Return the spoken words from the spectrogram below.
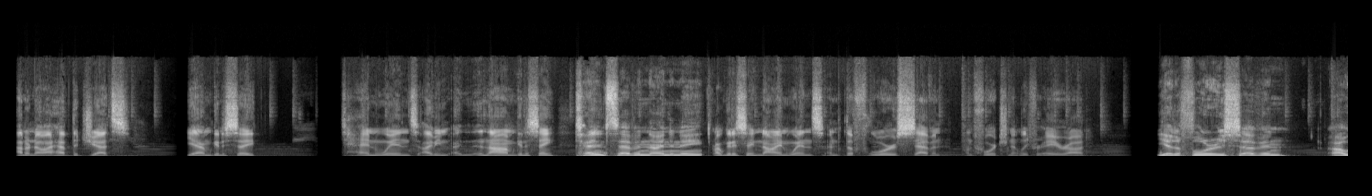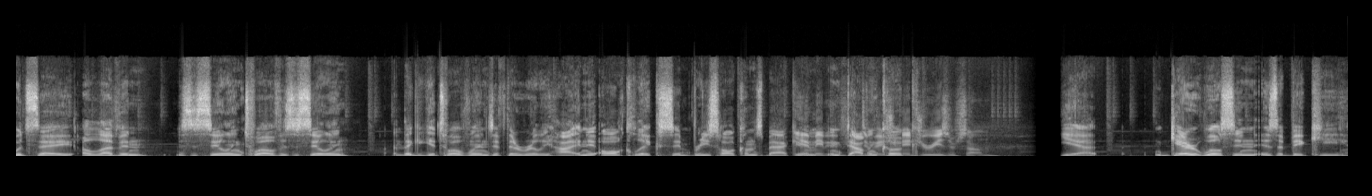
I don't know. I have the Jets. Yeah, I'm gonna say ten wins. I mean, uh, nah, I'm gonna say 10 and 7, 9 and 8. I'm gonna say nine wins, and the floor is seven. Unfortunately for A Rod. Yeah, the floor is 7. I would say 11 is the ceiling, 12 is the ceiling. They could get 12 wins if they're really hot and it all clicks and Breece Hall comes back Yeah, and, maybe and Dalvin Cook. injuries or something. Yeah. Garrett Wilson is a big key.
